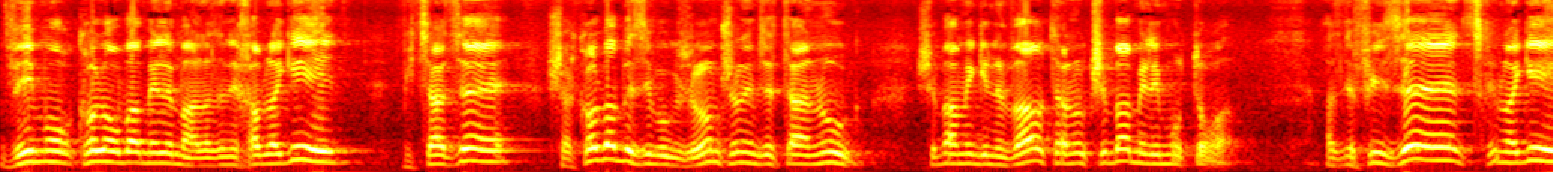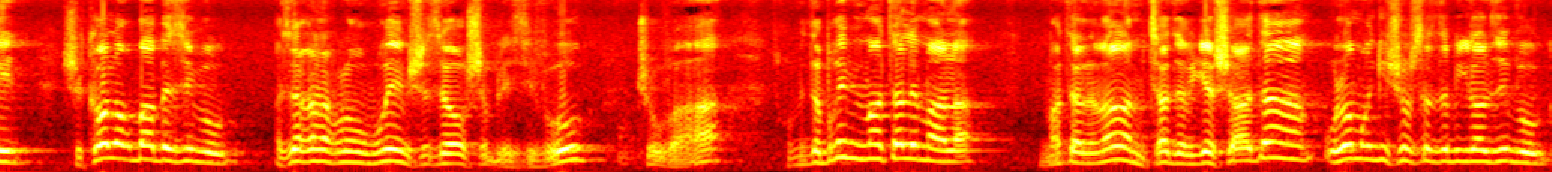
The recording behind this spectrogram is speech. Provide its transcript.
ואם אור, כל אור בא מלמעלה, אז אני חייב להגיד מצד זה שהכל בא בזיווג, זה לא משנה אם זה תענוג שבא מגנבה או תענוג שבא מלימוד תורה. אז לפי זה צריכים להגיד שכל אור בא בזיווג. אז איך אנחנו אומרים שזה אור שבלי זיווג? תשובה, אנחנו מדברים ממטה למעלה. ממטה למעלה מצד הרגש האדם, הוא לא מרגיש שהוא עושה את זה בגלל זיווג.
